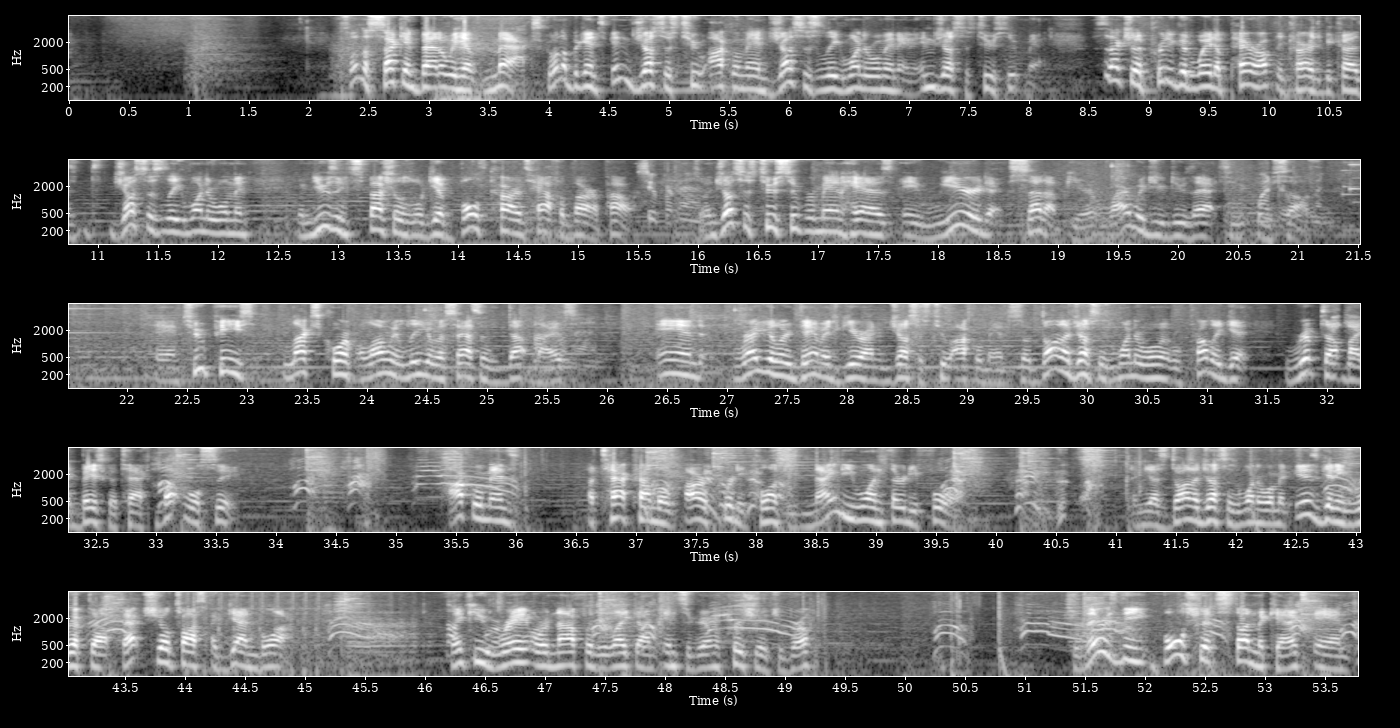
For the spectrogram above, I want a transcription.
So in the second battle, we have Max going up against Injustice 2 Aquaman, Justice League Wonder Woman, and Injustice 2 Superman. This is actually a pretty good way to pair up the cards because Justice League Wonder Woman, when using specials, will give both cards half a bar of power. Superman. So Injustice 2 Superman has a weird setup here. Why would you do that to Wonder yourself? Woman. And two-piece LexCorp along with League of Assassins Depth Knives and regular damage gear on Injustice 2 Aquaman. So Dawn of Justice Wonder Woman will probably get ripped up by basic attack, but we'll see. Aquaman's attack combos are pretty clunky. 91-34. And yes, of Justice Wonder Woman is getting ripped up. That shield toss again blocked. Thank you, Ray or not, for the like on Instagram. Appreciate you, bro. So there's the bullshit stun mechanics and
